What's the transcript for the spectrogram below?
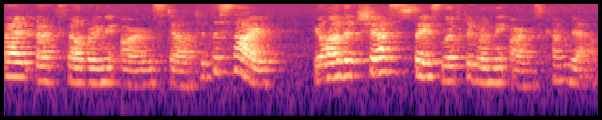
And exhale, bring the arms down to the side. Feel how the chest stays lifted when the arms come down.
